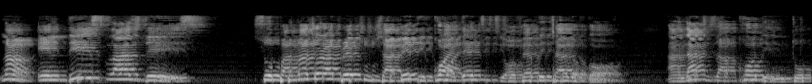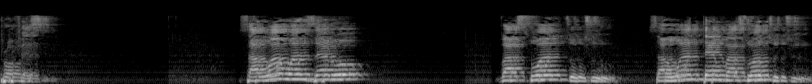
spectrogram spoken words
Now, in these last days, supernatural breakthrough shall be the core identity of every child of God. And that is according to prophecy. Psalm 110, verse 1 to 2. Psalm 110, verse 1 to 2.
